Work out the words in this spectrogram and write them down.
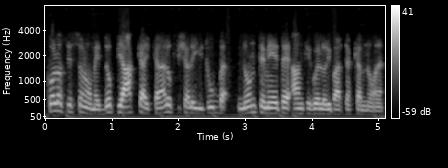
con lo stesso nome doppia H, il canale ufficiale YouTube, non temete, anche quello riparte a cannone.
